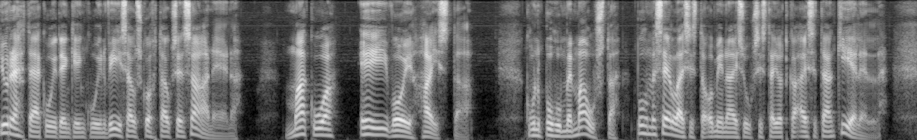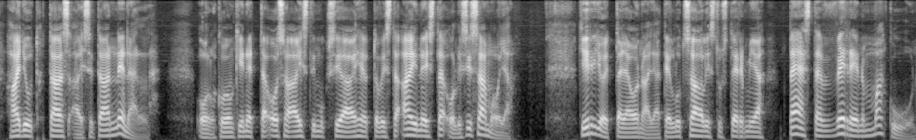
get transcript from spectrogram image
jyrähtää kuitenkin kuin viisauskohtauksen saaneena. Makua ei voi haistaa. Kun puhumme mausta, puhumme sellaisista ominaisuuksista, jotka aistetaan kielellä. Hajut taas aistetaan nenällä. Olkoonkin, että osa aistimuksia aiheuttavista aineista olisi samoja. Kirjoittaja on ajatellut saalistustermiä päästä veren makuun,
